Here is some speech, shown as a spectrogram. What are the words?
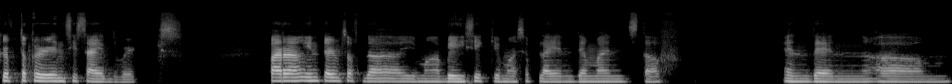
cryptocurrency side works. Parang in terms of the yung mga basic, yung mga supply and demand stuff. And then um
